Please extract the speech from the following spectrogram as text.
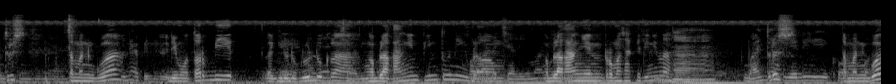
Terus temen gue di motor beat lagi duduk-duduk lah ngebelakangin pintu nih belakang ngebelakangin rumah sakit inilah Nah, terus temen gue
